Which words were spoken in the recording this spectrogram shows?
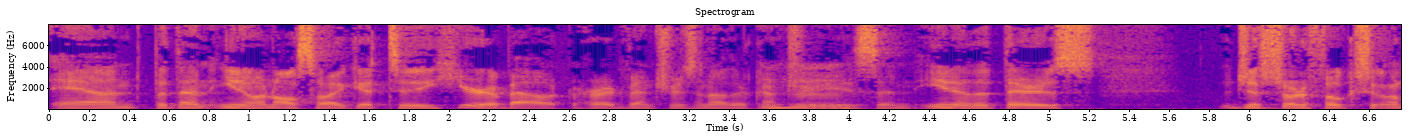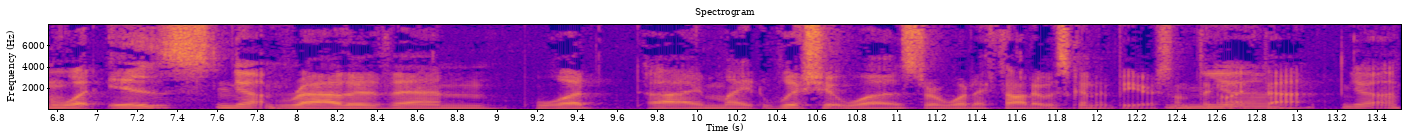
and but then you know, and also I get to hear about her adventures in Mm-hmm. other countries, and you know that there's just sort of focusing on what is, Yeah. rather than what I might wish it was or what I thought it was going to be or something yeah, like that. Yeah.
